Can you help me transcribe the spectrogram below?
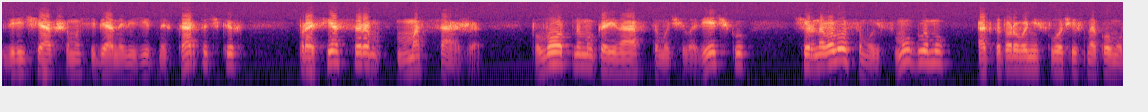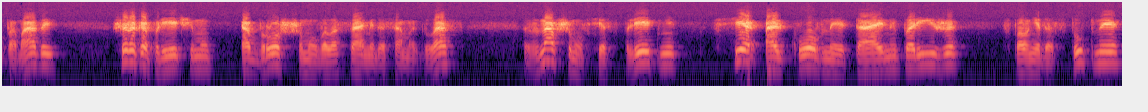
величавшему себя на визитных карточках профессором массажа, плотному коренастому человечку, черноволосому и смуглому, от которого несло чесноком и помадой, широкоплечему, обросшему волосами до самых глаз, знавшему все сплетни, все альковные тайны Парижа, вполне доступные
